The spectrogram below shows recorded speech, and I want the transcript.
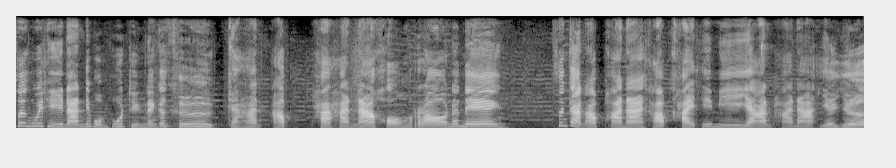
ซึ่งวิธีนั้นที่ผมพูดถึงนั่นก็คือการอัพพาหนะของเรานั่นเอง ซึ่งการอัพพานะครับ ใครที่มียานพาหนะเยอะ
